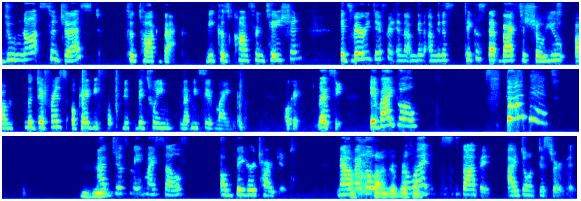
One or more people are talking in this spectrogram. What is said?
do not suggest to talk back because confrontation it's very different. And i'm gonna i'm gonna take a step back to show you um the difference okay before be- between let me see if my okay let's see. If i go stop it! Mhm. i've just made myself a bigger target. Now if i go you know what? Stop it. I don't deserve it.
